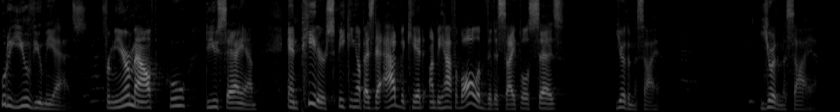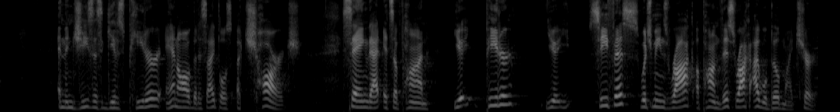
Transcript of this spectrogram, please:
Who do you view me as? From your mouth, who do you say I am? And Peter, speaking up as the advocate on behalf of all of the disciples, says, you're the Messiah. You're the Messiah. And then Jesus gives Peter and all the disciples a charge, saying that it's upon you, Peter, you, Cephas, which means rock, upon this rock I will build my church.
